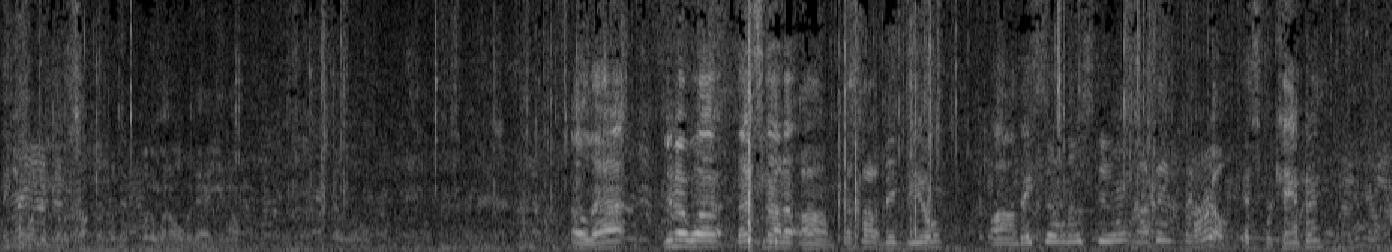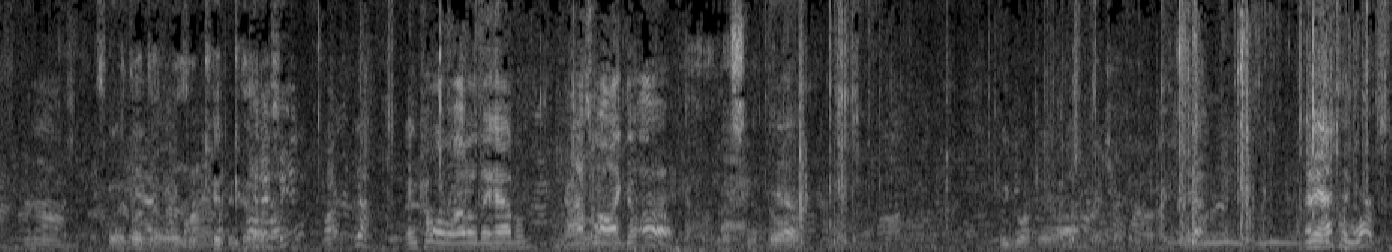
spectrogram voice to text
Makes you wonder if there was something that would have, would have went over that, you know? That little. Oh, that? You know what? That's not a um. That's not a big deal. Um, they sell those still, I think for real, it's for camping. And, um, That's what I thought that was, a Kid Cup. uh, yeah, in Colorado they have them, and that's why I go. Oh, Listen to yeah. dog. We go up there. Um, yeah, and it actually works.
